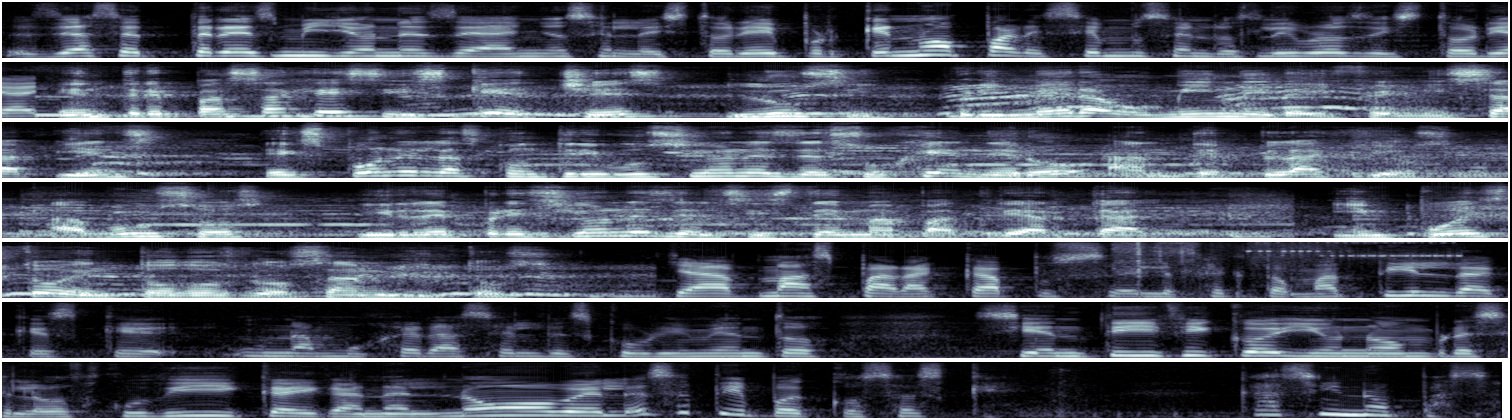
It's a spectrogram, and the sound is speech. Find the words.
desde hace 3 millones de años en la historia y por qué no aparecemos en los libros de historia. Entre pasajes y sketches, Lucy, primera homínida y femisapiens, expone las contribuciones de su género ante plagios, abusos y represiones del sistema patriarcal, impuesto en todos los ámbitos. Ya más para acá, pues el efecto Matilda, que es que una mujer hace el descubrimiento científico y un hombre se lo adjudica y gana el Nobel, ese tipo de cosas que casi no pasa.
